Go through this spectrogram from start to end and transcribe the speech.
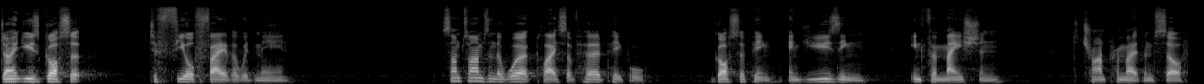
Don't use gossip to feel favor with man. Sometimes in the workplace, I've heard people gossiping and using information to try and promote themselves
